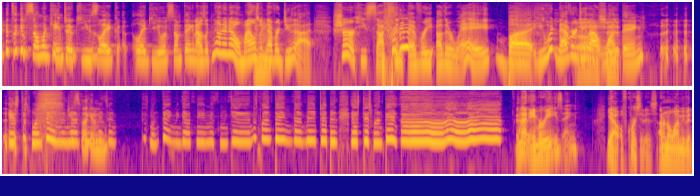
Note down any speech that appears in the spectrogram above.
It's like if someone came to accuse like like you of something, and I was like, no, no, no, Miles Mm-hmm. would never do that. Sure, he sucks in every other way, but he would never do Oh, that one thing. it's this one thing that Just fucking- missing. This one thing that got me missing again. This one thing that me tripping. It's this one thing. Ah. Isn't that, was Amory? Amazing. Yeah, of course it is. I don't know why I'm even.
